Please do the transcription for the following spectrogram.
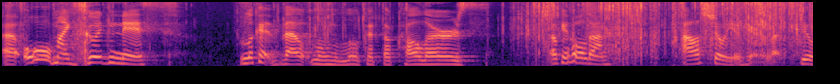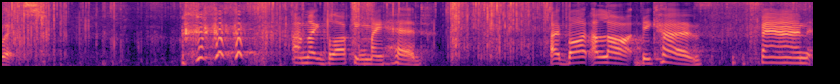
Uh, oh my goodness. Look at that, look at the colors. Okay, hold on. I'll show you here. Let's do it. I'm like blocking my head. I bought a lot because fan,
